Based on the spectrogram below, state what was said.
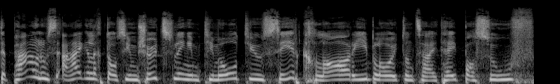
der Paulus eigentlich da seinem Schützling, im Timotheus, sehr klar einbläut und sagt, hey, pass auf,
